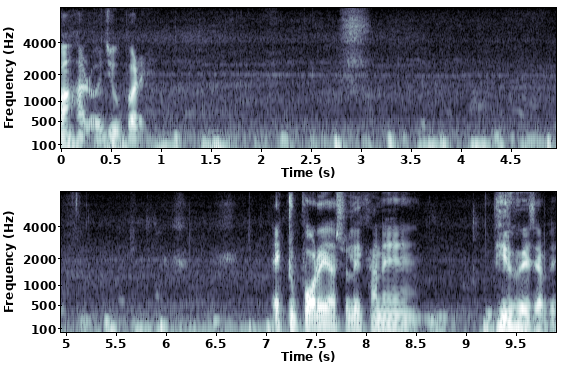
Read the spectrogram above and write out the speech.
পাহাড়, ওই যে উপরে। একটু পরে আসলে এখানে ভিড় হয়ে যাবে।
